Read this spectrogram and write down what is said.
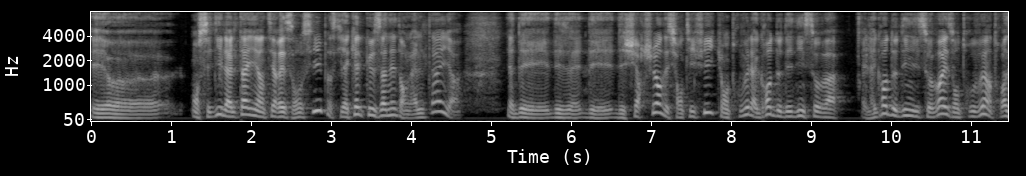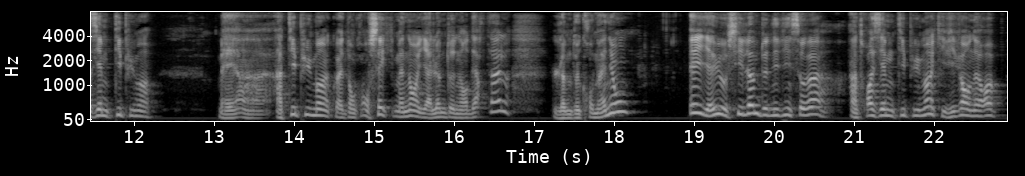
Et on s'est dit l'Altaï est intéressant aussi parce qu'il y a quelques années dans l'Altaï, il y a des, des, des, des, chercheurs, des scientifiques qui ont trouvé la grotte de Denisova. Et la grotte de Denisova, ils ont trouvé un troisième type humain. Mais un, type humain, quoi. Donc on sait que maintenant il y a l'homme de Neandertal, l'homme de Cro-Magnon, et il y a eu aussi l'homme de Denisova, un troisième type humain qui vivait en Europe.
